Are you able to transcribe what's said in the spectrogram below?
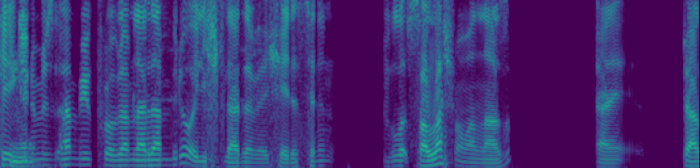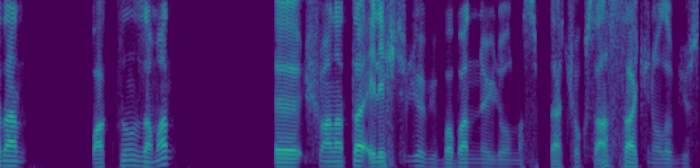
Şey, hmm. günümüzde en büyük problemlerden biri o ilişkilerde ve şeyde. Senin duygusallaşmaman lazım. Yani dışarıdan baktığın zaman e, şu an hatta eleştiriliyor bir babanın öyle olması. Daha çok az sakin olabiliyorsun.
